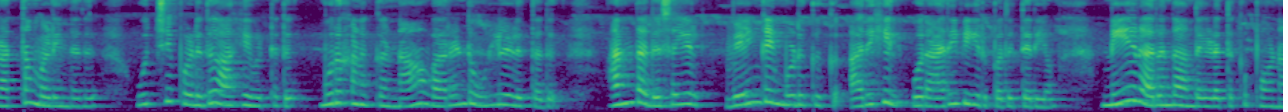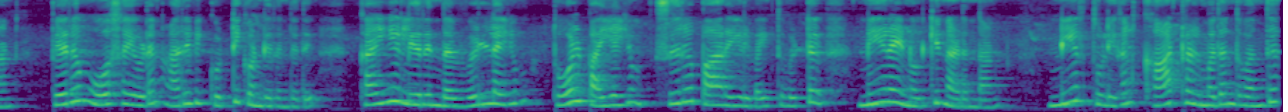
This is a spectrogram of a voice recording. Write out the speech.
ரத்தம் வழிந்தது. உச்சி பொழுது ஆகிவிட்டது. முருகனுக்கு நா வறண்டு உள்ளிழுத்தது. அந்த திசையில் வேங்கை முடுக்குக்கு அருகில் ஒரு அருவி இருப்பது தெரியும். நீர் அருந்த அந்த இடத்துக்கு போனான். பெரும் ஓசையுடன் அருவி கொட்டி கொண்டிருந்தது. கையில் இருந்த வெள்ளையும் தோல் பையையும் சிறு பாறையில் வைத்துவிட்டு நீரை நோக்கி நடந்தான். நீர்த்துளிகள் காற்றில் மிதந்து வந்து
